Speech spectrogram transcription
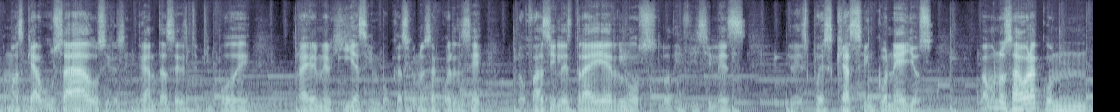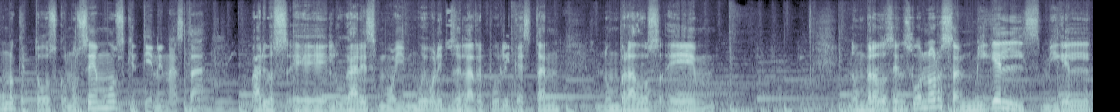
No más que abusados y les encanta hacer este tipo de traer energías e invocaciones, acuérdense, lo fácil es traerlos, lo difícil es después qué hacen con ellos. Vámonos ahora con uno que todos conocemos, que tienen hasta varios eh, lugares muy, muy bonitos de la República, están nombrados, em, nombrados en su honor, San Miguel, Miguel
